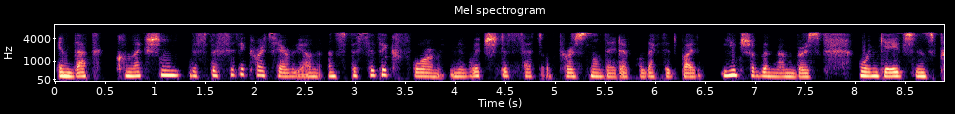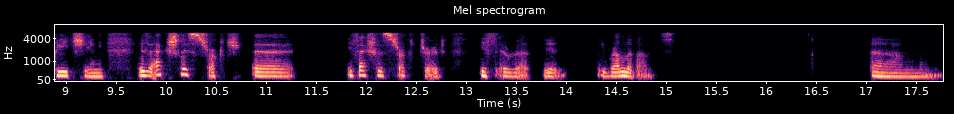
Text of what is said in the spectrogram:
In that connection, the specific criterion and specific form in which the set of personal data collected by each of the members who engage in preaching is actually structured, uh, is actually structured is irre irrelevant. Um,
